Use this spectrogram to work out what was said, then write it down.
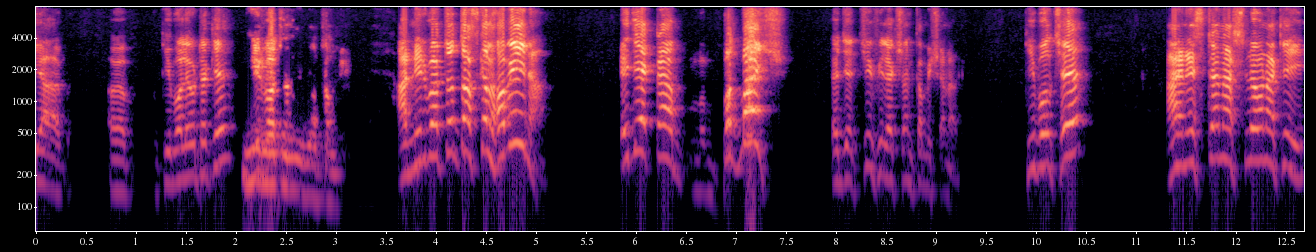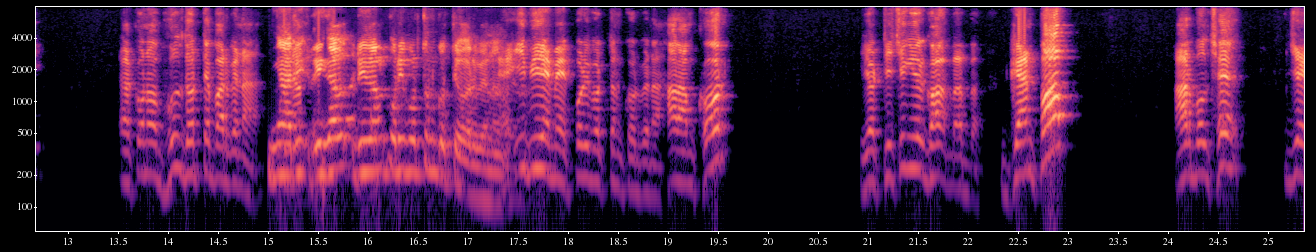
ইয়া কি বলে ওটাকে? নির্বাচন নির্বাচন। আর নির্বাচন তো আজকাল হবেই না। এই যে একটা বদমাইশ এই যে চিফ ইলেকশন কমিশনার কি বলছে? আইনস্টাইন আসলেও নাকি কোনো ভুল ধরতে পারবে না। রেজাল্ট পরিবর্তন করতে পারবে না। ইভিএম এর পরিবর্তন করবে না। হারাম খোর your teaching your grand pop আর বলছে যে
